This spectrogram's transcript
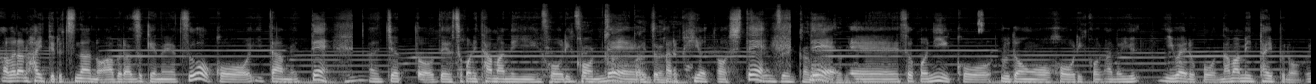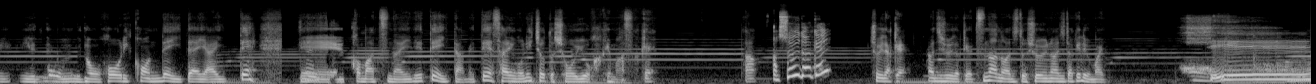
油の入ってるツナの油漬けのやつをこう炒めて、あちょっとでそこに玉ねぎ放り込んで、えー、と軽く火を通してでえーそこにこううどんを放り込んあのゆいわゆるこう生麺タイプのゆうどんを放り込んでいた焼いて、えー小松菜入れて炒めて最後にちょっと醤油をかけますだけ。あ。醤油だけ？醤油だけ。味醤油だけ。ツナの味と醤油の味だけでうまい。へえ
